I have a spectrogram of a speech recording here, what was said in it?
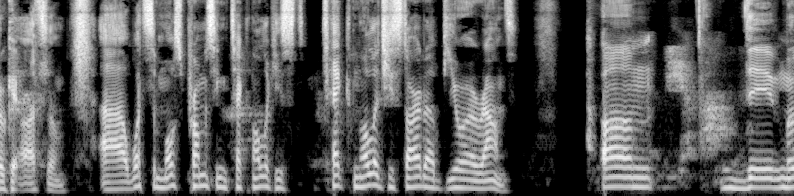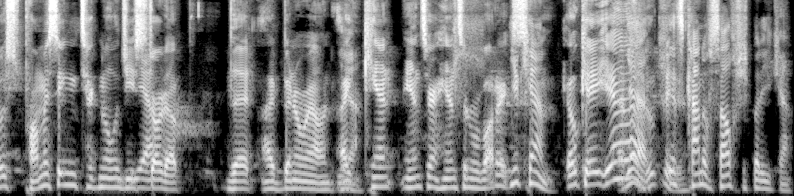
Okay. Awesome. Uh, what's the most promising technology technology startup you're around? Um, the most promising technology Yeah. startup that I've been around. Yeah. I can't answer Hanson Robotics. You can. Okay. Yeah. yeah. absolutely. It's kind of selfish, but you can.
